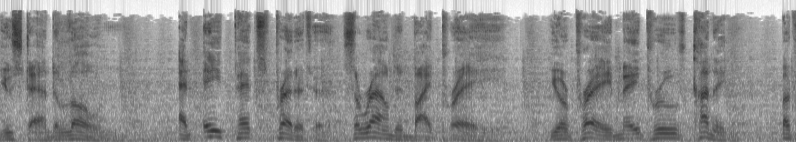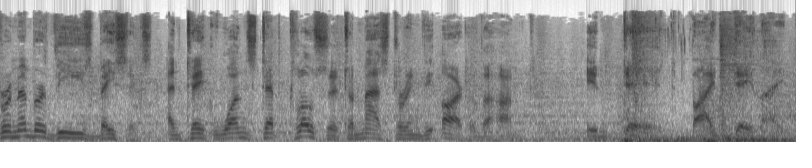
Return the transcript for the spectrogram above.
you stand alone. An apex predator surrounded by prey. Your prey may prove cunning, but remember these basics and take one step closer to mastering the art of the hunt in Dead by Daylight.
